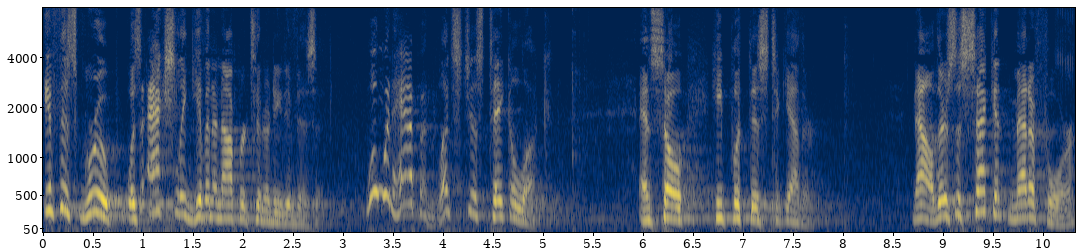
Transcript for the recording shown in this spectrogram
if this group was actually given an opportunity to visit? What would happen? Let's just take a look. And so he put this together. Now, there's a second metaphor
